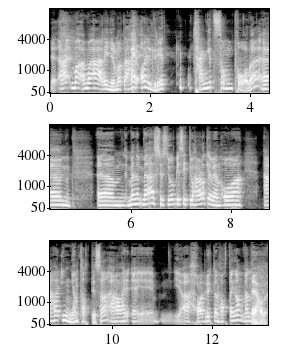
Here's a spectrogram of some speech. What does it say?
jeg, må, jeg må ærlig innrømme at jeg har aldri tenkt sånn på det. Um, um, men, men jeg syns jo Vi sitter jo her, da, Kevin, og jeg har ingen tattiser. Jeg har, jeg, jeg har brukt en hatt en gang, men Det har du.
